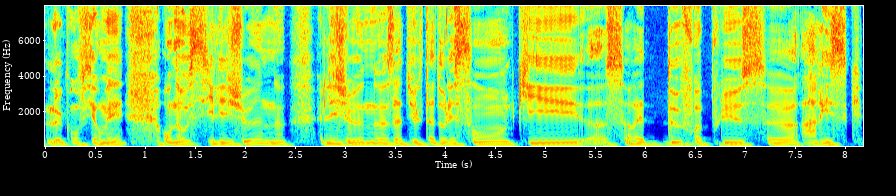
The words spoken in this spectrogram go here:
le confirmer. On a aussi les jeunes, les jeunes adultes adolescents qui euh, seraient deux fois plus euh, à risque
